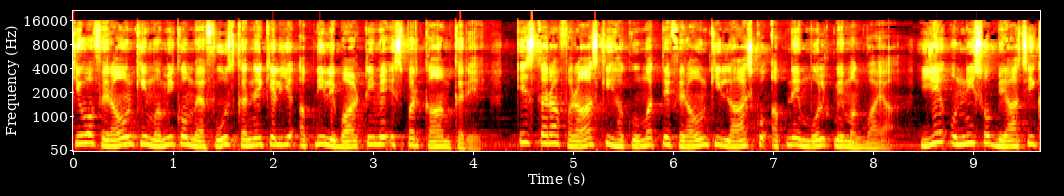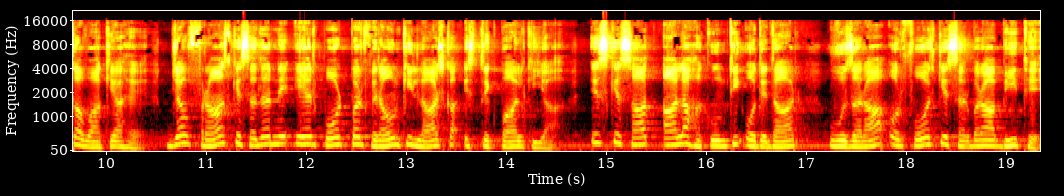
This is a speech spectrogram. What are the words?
कि वो फ़िरौन की ममी को महफूज करने के लिए अपनी लेबॉर्ट्री में इस पर काम करे। इस तरह फ्रांस की हकूमत ने फ़िरौन की लाश को अपने मुल्क में मंगवाया। ये उन्नीस सौ बयासी का वाक़ है, जब फ्रांस के सदर ने एयरपोर्ट पर फिराउन की लाश का इस्तकबाल किया। इसके साथ आला हुकूमती अहदेदार, वजरा और फौज के सरबराह भी थे।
